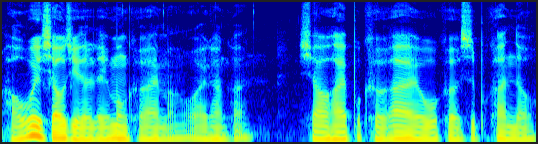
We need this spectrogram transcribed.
好味小姐的雷梦可爱吗？我来看看。小孩不可爱，我可是不看的哦。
